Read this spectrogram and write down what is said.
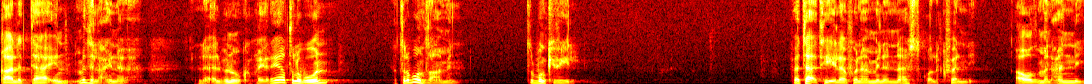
قال الدائن مثل عين البنوك وغيره يطلبون يطلبون ضامن يطلبون كفيل. فتأتي إلى فلان من الناس تقول اكفلني أو اضمن عني.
